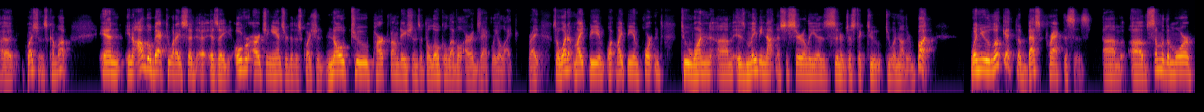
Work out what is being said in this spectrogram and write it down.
uh, questions come up. And you know i'll go back to what i said uh, as a overarching answer to this question no two park foundations at the local level are exactly alike right? So what it might be what might be important to one um, is maybe not necessarily as synergistic to to another. But when you look at the best practices um, of some of the more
